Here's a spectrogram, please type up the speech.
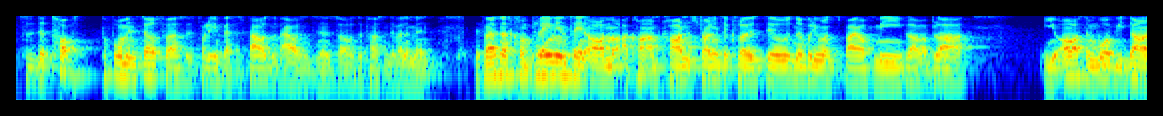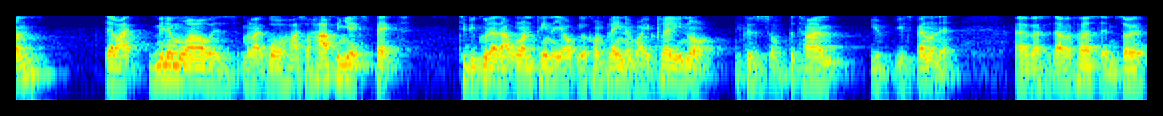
So the top performing salesperson has probably invested thousands of hours into themselves, the personal development. The person that's complaining, saying, "Oh, I'm not, I can't, I'm hard struggling to close deals. Nobody wants to buy off me." Blah blah blah. And you ask them, "What have you done?" They're like minimal hours. I'm like, well, so how can you expect to be good at that one thing that you're, you're complaining about? You're clearly not because of the time you've you spent on it uh, versus the other person. So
